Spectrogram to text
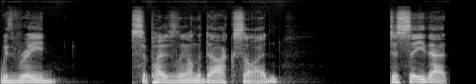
with Reed supposedly on the dark side, to see that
